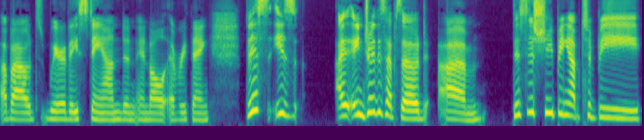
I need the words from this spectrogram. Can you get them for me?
about where they stand and and all everything. This is i enjoyed this episode. Um this is shaping up to be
